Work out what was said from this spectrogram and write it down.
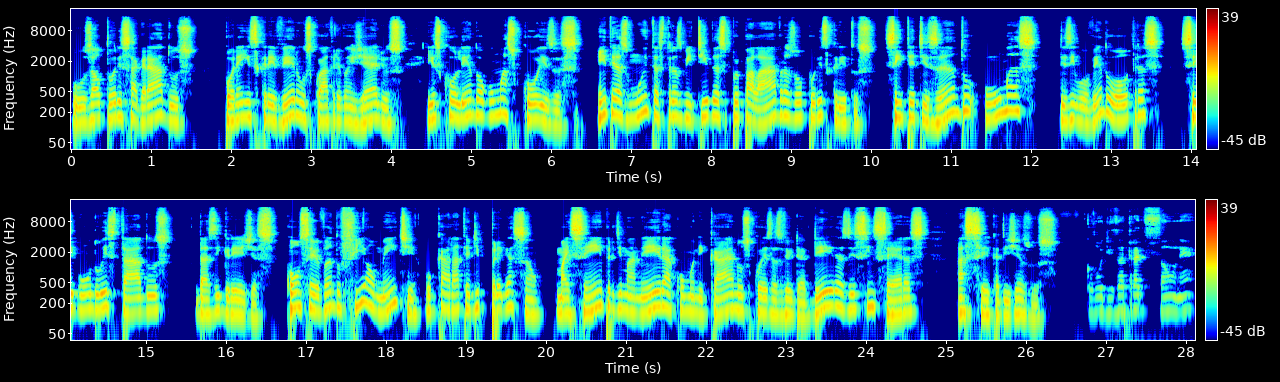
Os autores sagrados, porém, escreveram os quatro evangelhos escolhendo algumas coisas, entre as muitas transmitidas por palavras ou por escritos, sintetizando umas, desenvolvendo outras, segundo estados das igrejas, conservando fielmente o caráter de pregação, mas sempre de maneira a comunicar-nos coisas verdadeiras e sinceras acerca de Jesus. Como diz a tradição, né?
